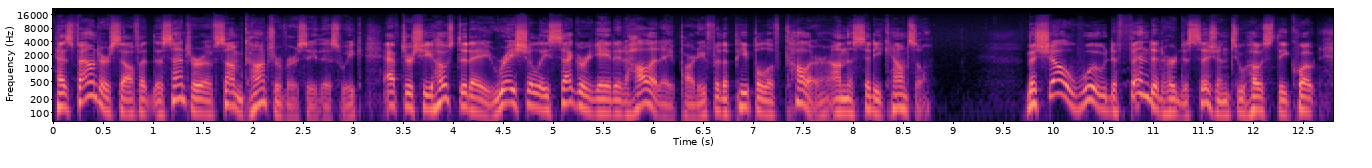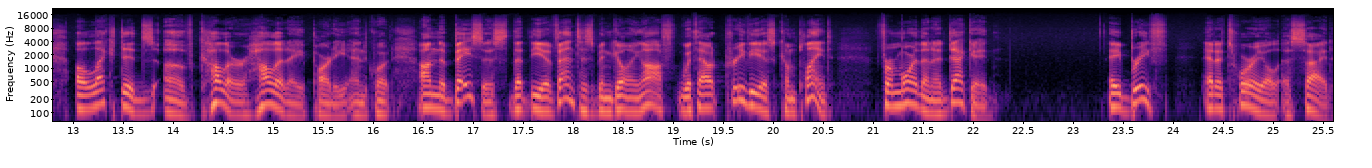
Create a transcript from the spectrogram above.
has found herself at the center of some controversy this week after she hosted a racially segregated holiday party for the people of color on the city council. Michelle Wu defended her decision to host the quote, electeds of color holiday party, end quote, on the basis that the event has been going off without previous complaint for more than a decade. A brief editorial aside.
